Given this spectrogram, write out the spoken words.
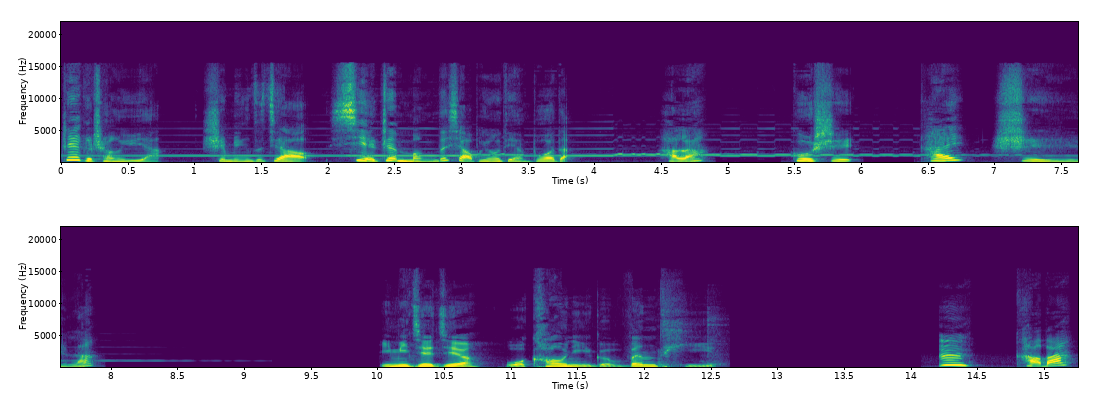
这个成语呀，是名字叫谢振萌的小朋友点播的。好啦，故事开始了。伊米姐姐，我考你一个问题。嗯，考吧。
